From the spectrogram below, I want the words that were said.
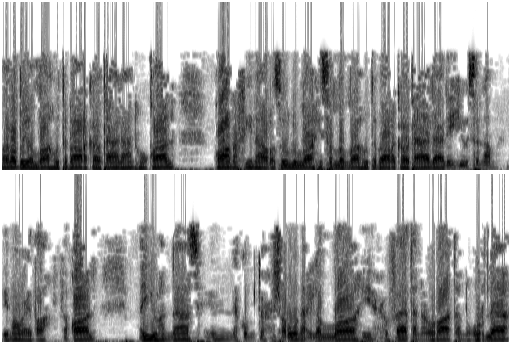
رضي الله تبارك وتعالى عنه قال قام فينا رسول الله صلى الله تبارك وتعالى عليه وسلم بموعظة فقال أيها الناس إنكم تحشرون إلى الله حفاة عراة غرلا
